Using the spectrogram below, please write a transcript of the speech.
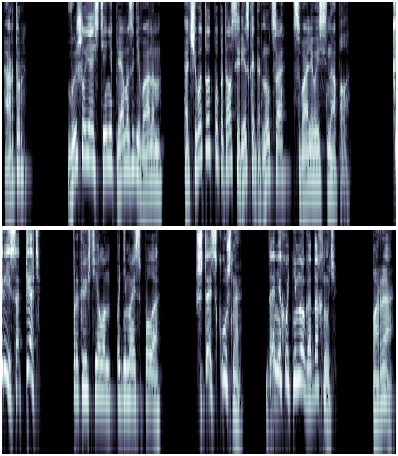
Артур Вышел я из тени прямо за диваном, отчего тот попытался резко обернуться, сваливаясь на пол. «Крис, опять!» – прокряхтел он, поднимаясь с пола. «Ждать скучно. Дай мне хоть немного отдохнуть». «Пора»,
